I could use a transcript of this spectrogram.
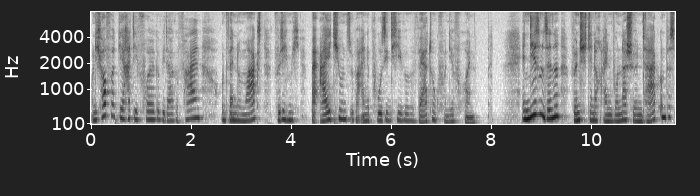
und ich hoffe, dir hat die Folge wieder gefallen und wenn du magst, würde ich mich bei iTunes über eine positive Bewertung von dir freuen. In diesem Sinne wünsche ich dir noch einen wunderschönen Tag und bis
